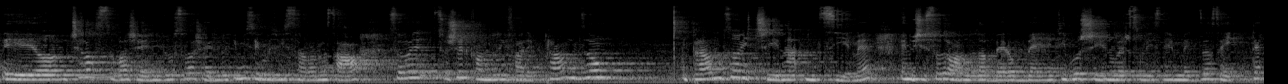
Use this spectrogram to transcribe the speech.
e uh, ce la sto facendo sto facendo chi mi segue su Instagram sa sto cercando di fare pranzo pranzo e cena insieme e mi ci sto trovando davvero bene tipo ceno verso le sei e mezza sette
